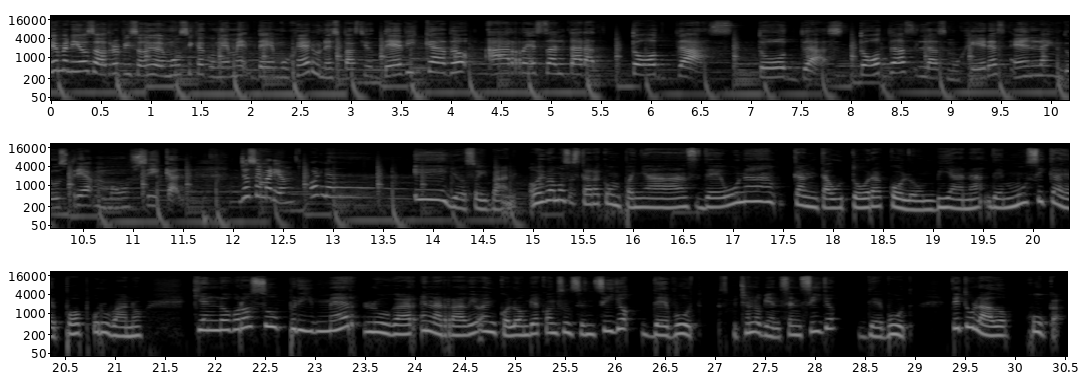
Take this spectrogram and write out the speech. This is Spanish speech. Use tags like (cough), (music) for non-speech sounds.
Bienvenidos a otro episodio de Música con M de Mujer, un espacio dedicado a resaltar a todas, todas, todas las mujeres en la industria musical. Yo soy Marión, hola. Y yo soy Van. Hoy vamos a estar acompañadas de una cantautora colombiana de música de pop urbano, quien logró su primer lugar en la radio en Colombia con su sencillo debut. Escúchenlo bien, sencillo debut titulado Juca.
